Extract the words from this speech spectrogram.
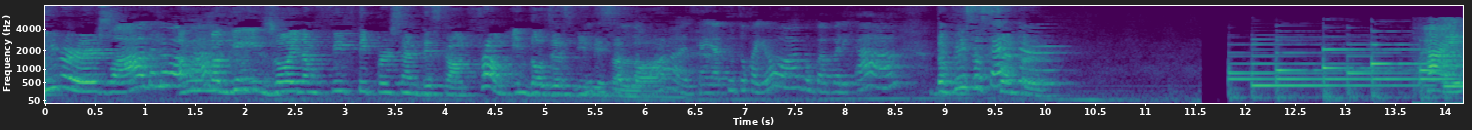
winners wow, dalawa ang mag enjoy ng 50% discount from Indulgence Beauty, Beauty Salon. Kaya tuto kayo, ah. magbabalik ang The Visa Center. Hi,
